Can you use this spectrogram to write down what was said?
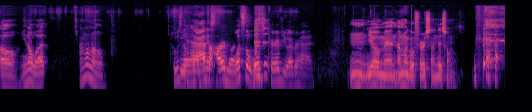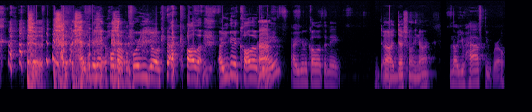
Oh, you know what? I don't know. Who's the yeah, that's baddest? a hard one. What's the This worst is- curve you ever had? Mm, yo, man, I'm gonna go first on this one. Are you gonna hold on before you go? Can I call out? Are you gonna call out Huh? the name? Are you gonna call out the name? Uh, definitely not. No, you have to, bro.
